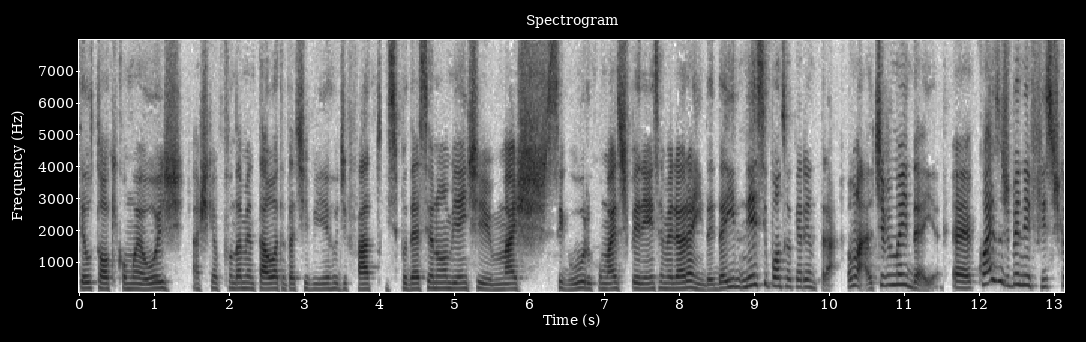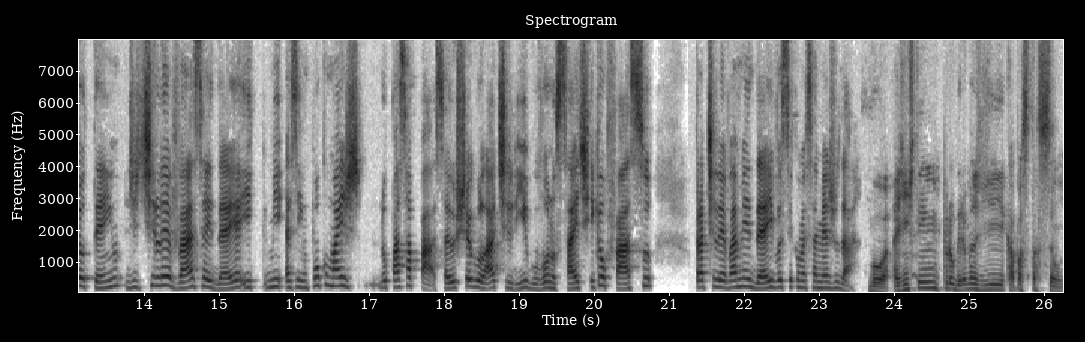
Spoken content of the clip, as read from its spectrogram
ter o toque como é hoje, acho que é fundamental a tentativa e erro de fato. E se pudesse ser num ambiente mais seguro, com mais experiência, melhor ainda. E daí, nesse ponto que eu quero entrar. Vamos lá, eu tive uma ideia. É, quais os benefícios que eu tenho de te levar essa ideia e, me, assim, um pouco mais no passo a passo? Aí eu chego lá, te ligo, vou no site, o que, que eu faço? para te levar a minha ideia e você começar a me ajudar? Boa, a gente tem programas de capacitação.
